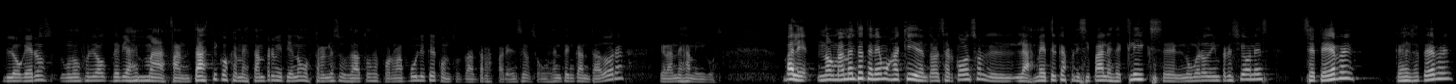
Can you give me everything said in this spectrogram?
blogueros, unos blogs de viajes más fantásticos que me están permitiendo mostrarles sus datos de forma pública y con total transparencia. Son gente encantadora, grandes amigos. Vale, normalmente tenemos aquí dentro del Ser Console las métricas principales de clics, el número de impresiones, CTR, ¿qué es el CTR?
